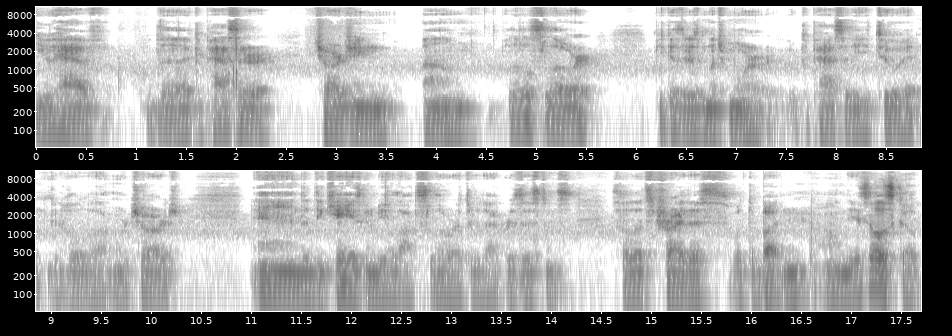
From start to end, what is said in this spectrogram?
you have the capacitor charging um, a little slower because there's much more capacity to it. It can hold a lot more charge. And the decay is going to be a lot slower through that resistance. So let's try this with the button on the oscilloscope.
